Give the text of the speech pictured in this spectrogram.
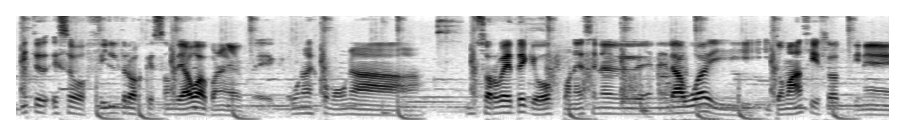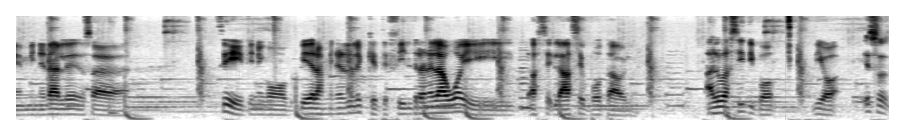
¿viste esos filtros que son de agua? Pone, eh, uno es como una un sorbete que vos pones en el, en el agua y, y tomás y eso tiene minerales, o sea, sí, tiene como piedras minerales que te filtran el agua y hace, la hace potable. Algo así, tipo, digo, eso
